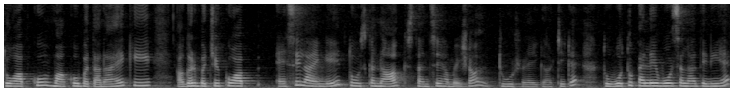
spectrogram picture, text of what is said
तो आपको माँ को बताना है कि अगर बच्चे को आप ऐसे लाएँगे तो उसका नाक स्तन से हमेशा दूर रहेगा, ठीक है? तो वो तो पहले वो सलाह देनी है,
